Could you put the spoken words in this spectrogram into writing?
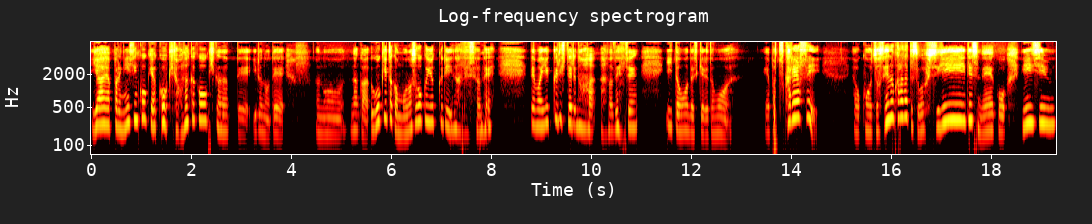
いややっぱり妊娠後期は後期でお腹が大きくなっているのであのなんか動きとかものすごくゆっくりなんですよね。でまあゆっくりしてるのはあの全然いいと思うんですけれどもやっぱ疲れやすいこう女性の体ってすごい不思議ですね。こう妊娠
